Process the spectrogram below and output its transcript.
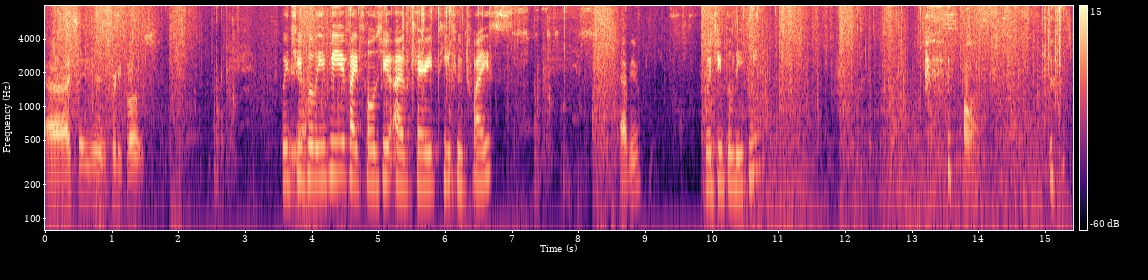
Uh, I'd say you're pretty close. Would you believe me if I told you I've carried Tfue twice? Have you? Would you believe me? Hold on.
